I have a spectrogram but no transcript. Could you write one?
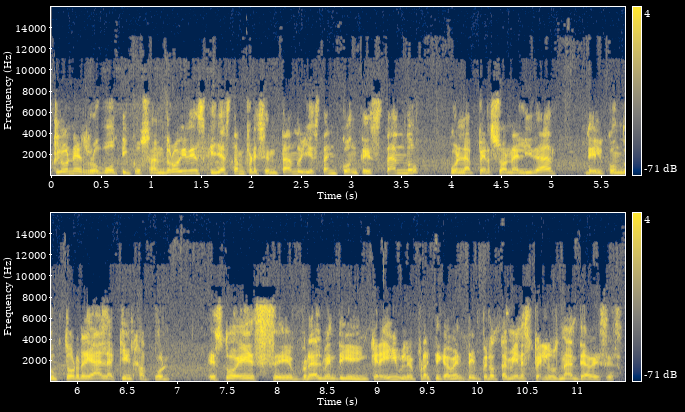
clones robóticos, androides que ya están presentando y están contestando con la personalidad del conductor real aquí en Japón. Esto es eh, realmente increíble prácticamente, pero también espeluznante a veces.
